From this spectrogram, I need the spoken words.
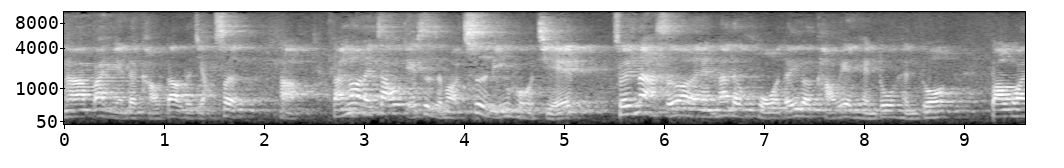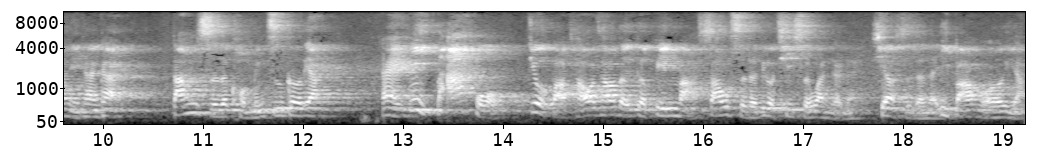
他扮演的考道的角色，啊，然后呢，招节是什么？赤明火劫，所以那时候呢，那个火的一个考验很多很多，包括你看看当时的孔明诸葛亮，哎，一把火就把曹操的一个兵马烧死了六七十万人呢，吓死人了，一把火而已啊！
